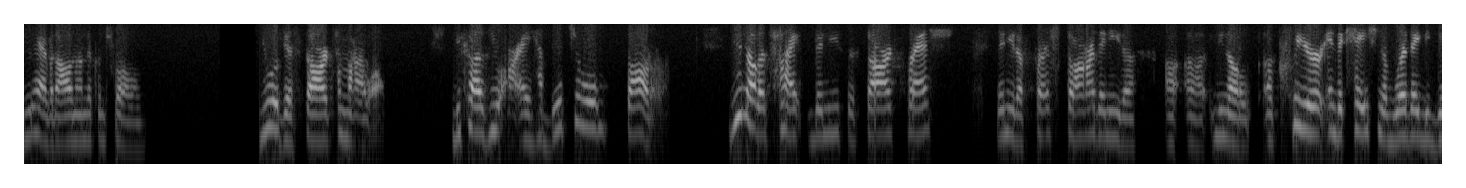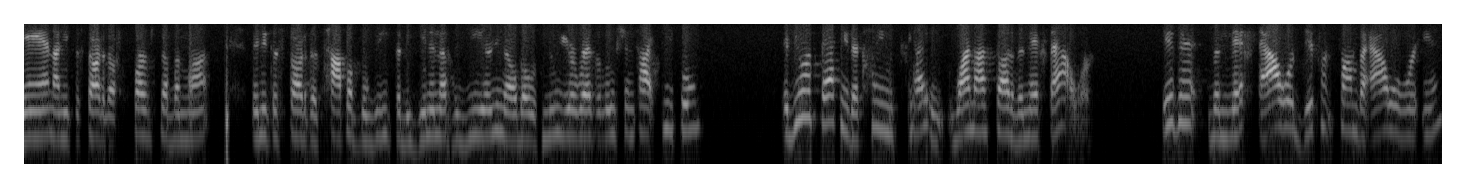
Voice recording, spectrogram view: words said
You have it all under control. You will just start tomorrow because you are a habitual starter. You know the type that needs to start fresh. They need a fresh start. They need a, a, a you know a clear indication of where they began. I need to start at the first of the month. They need to start at the top of the week, the beginning of the year. You know those New Year resolution type people. If you in fact need a clean slate, why not start at the next hour? Isn't the next hour different from the hour we're in?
